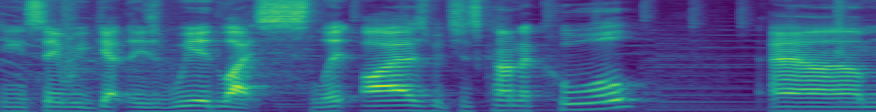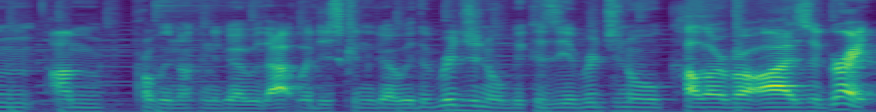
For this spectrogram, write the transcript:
You can see we get these weird like slit eyes, which is kind of cool. Um, I'm probably not gonna go with that. We're just gonna go with original because the original color of our eyes are great.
